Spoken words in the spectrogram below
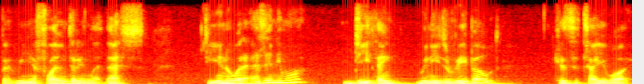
but when you're floundering like this, do you know what it is anymore? Do you think we need a rebuild? Because I tell you what,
